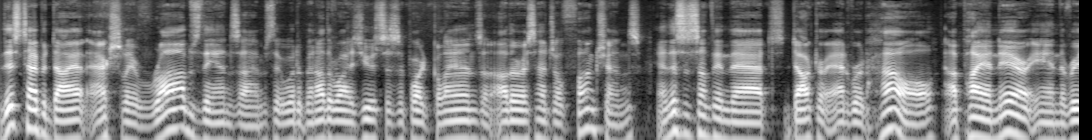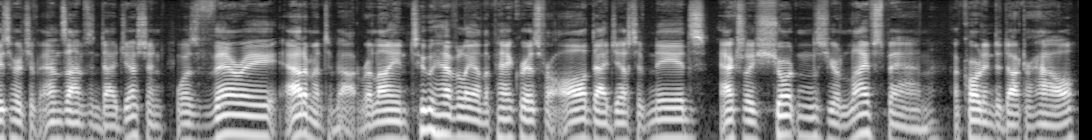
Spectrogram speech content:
This type of diet actually robs the enzymes that would have been otherwise used to support glands and other essential functions, and this is something that Dr. Edward Howell, a pioneer in the research of enzymes and digestion, was very adamant about relying too heavily on the pancreas for all digestive needs actually shortens your lifespan, according to Dr. Howell,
